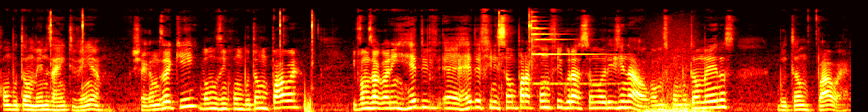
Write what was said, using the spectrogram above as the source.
Com o botão menos a gente. Ó. Chegamos aqui, vamos vir com o botão Power. E vamos agora em rede, é, redefinição para configuração original. Vamos com o botão menos, botão Power.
